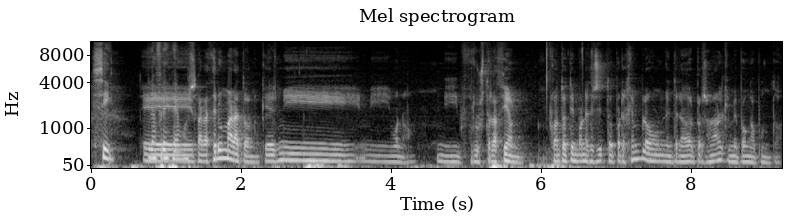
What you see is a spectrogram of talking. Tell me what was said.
Sí, lo Eh, ofrecemos. para hacer un maratón, que es mi, mi, bueno, mi frustración. ¿Cuánto tiempo necesito, por ejemplo, un entrenador personal que me ponga a punto?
